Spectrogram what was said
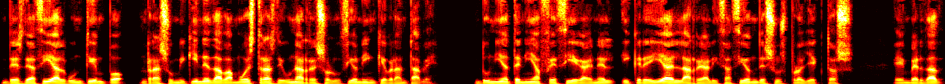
Desde hacía algún tiempo, Rasumikine daba muestras de una resolución inquebrantable. Dunia tenía fe ciega en él y creía en la realización de sus proyectos. En verdad,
